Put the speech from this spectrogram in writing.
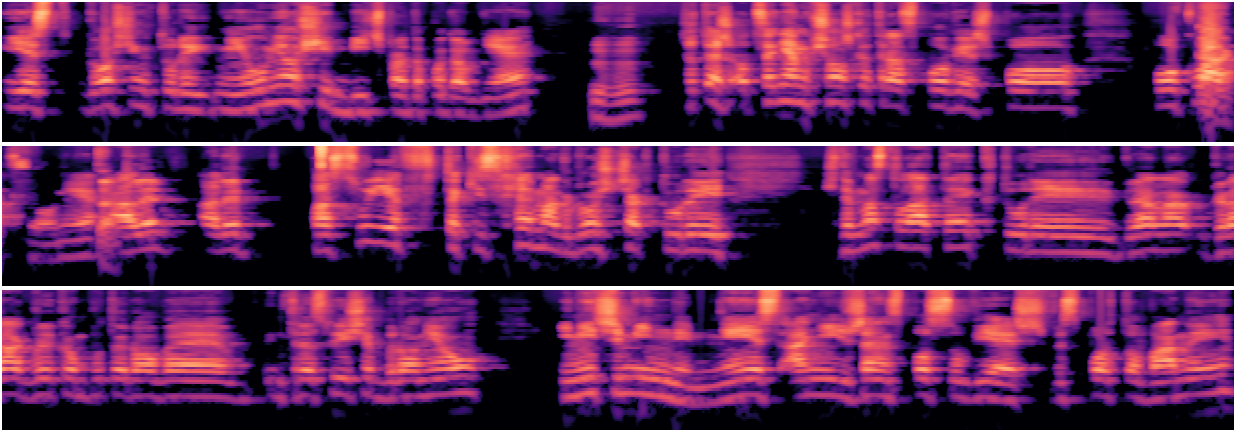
jest gościem, który nie umiał się bić prawdopodobnie. Mhm. To też oceniam książkę teraz, powiesz, po, po okładce, tak, nie? Tak. Ale, ale pasuje w taki schemat gościa, który 17-latek, który gra, gra gry komputerowe, interesuje się bronią i niczym innym. Nie jest ani w żaden sposób, wiesz, wysportowany,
